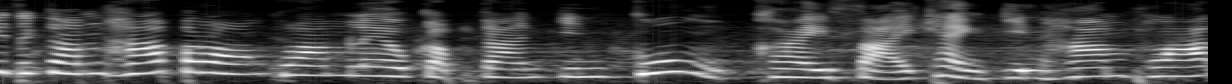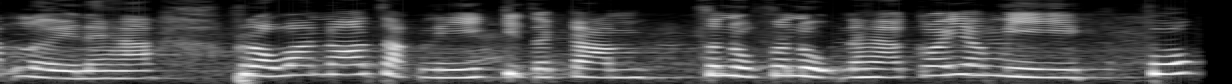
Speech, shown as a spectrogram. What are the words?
กิจกรรมท้าประลองความเร็วกับการกินกุ้ง ใครสายแข่งกินห้ามพลาดเลยนะคะ เพราะว่านอกจากนี้กิจกรรมสนุกๆนะคะก็ยังมีโฟก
